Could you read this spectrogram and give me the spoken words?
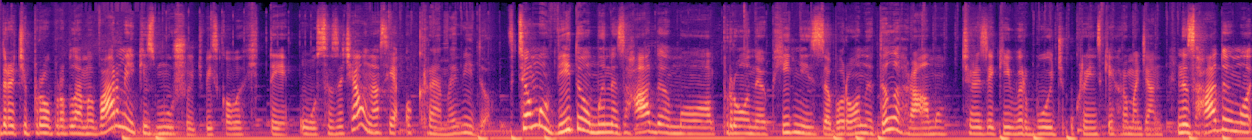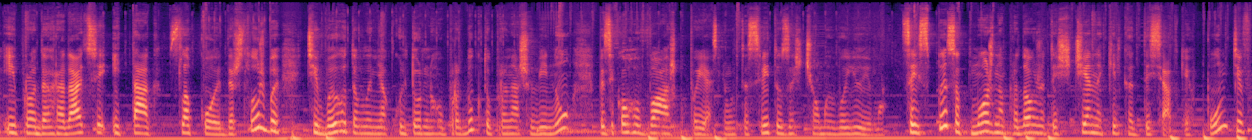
До речі, про проблеми в армії, які змушують військових йти у СЗЧ, у нас є окреме відео. В цьому відео ми не згадуємо про необхідність заборони телеграму, через який вербують українських громадян. Не згадуємо і про деградацію і так слабкої держслужби чи виготовлення культурного продукту про нашу війну, без якого важко пояснювати світу за що ми воюємо. Цей список можна продовжити ще на кілька десятків пунктів.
